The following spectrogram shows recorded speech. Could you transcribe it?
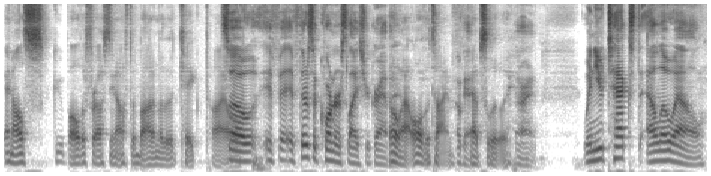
and I'll scoop all the frosting off the bottom of the cake pile. So if if there's a corner slice, you're grabbing. oh, it. all the time. Okay. absolutely. All right. When you text LOL,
